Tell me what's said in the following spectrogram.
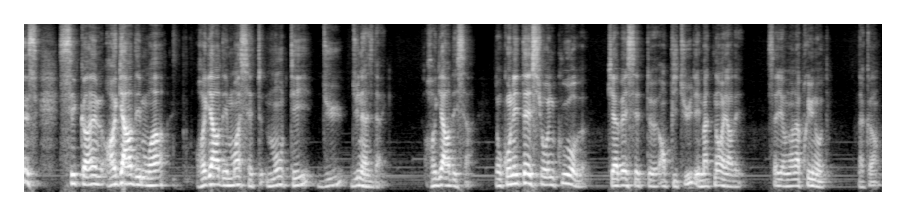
c'est quand même... Regardez-moi, regardez-moi cette montée du, du Nasdaq. Regardez ça. Donc on était sur une courbe qui avait cette euh, amplitude, et maintenant, regardez, ça y est, on en a pris une autre. D'accord?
